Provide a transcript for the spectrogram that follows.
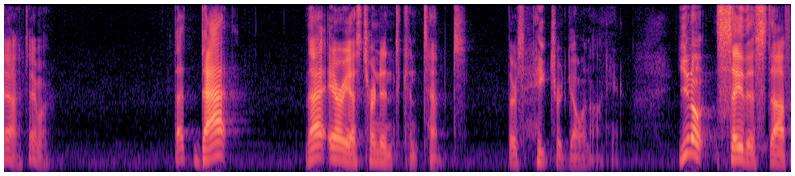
Yeah, Tamar. That, that that area has turned into contempt. There's hatred going on here. You don't say this stuff,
